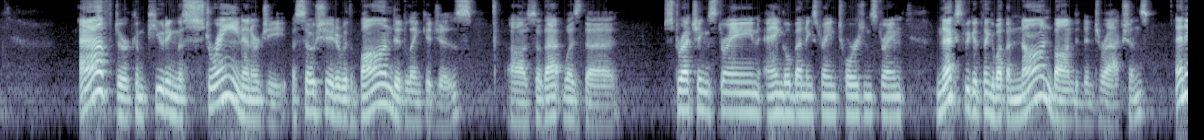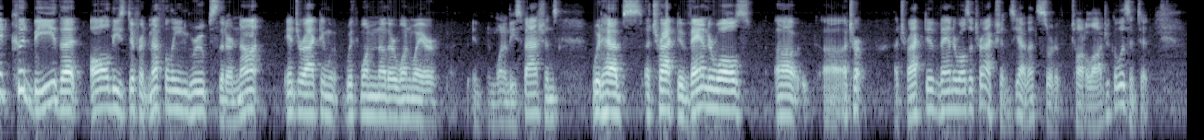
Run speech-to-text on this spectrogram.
after computing the strain energy associated with bonded linkages, uh, so that was the stretching strain, angle bending strain, torsion strain. Next, we could think about the non-bonded interactions, and it could be that all these different methylene groups that are not interacting with one another one way or in one of these fashions would have attractive van der Waals, uh, uh, attra attractive van der Waals attractions. Yeah, that's sort of tautological, isn't it?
